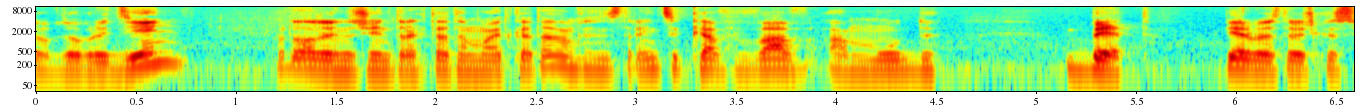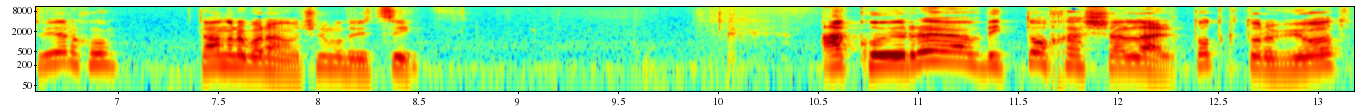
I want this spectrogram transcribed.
То, добрый день. Продолжаем изучение трактата Моэт Катанов на странице Каввав Амуд Бет. Первая строчка сверху. Тан Рабаран, учили мудрецы. Акойреа витоха шалаль. Тот, кто рвет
